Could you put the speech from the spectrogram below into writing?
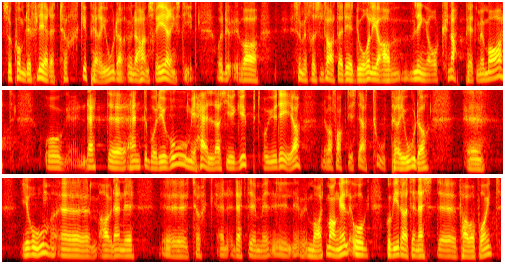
så kom det flere tørkeperioder under hans regjeringstid. Og det var som et resultat av det dårlige avlinger og knapphet med mat. Og dette hendte både i Rom, i Hellas, i Egypt og Judea. Det var faktisk der to perioder eh, i Rom eh, av denne tørk, eh, dette med eh, matmangel, og går videre til neste powerpoint.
